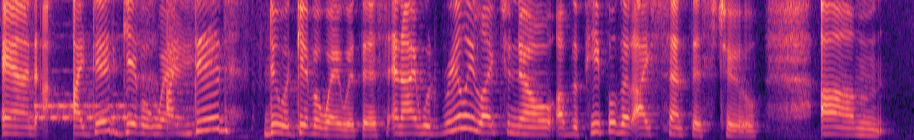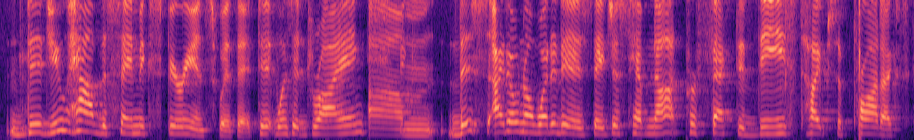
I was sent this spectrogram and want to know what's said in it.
And I did give away, I did do a giveaway with this, and I would really like to know of the people that I sent this to. Um, did you have the same experience with it? Did, was it drying? Um, this, I don't know what it is. They just have not perfected these types of products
